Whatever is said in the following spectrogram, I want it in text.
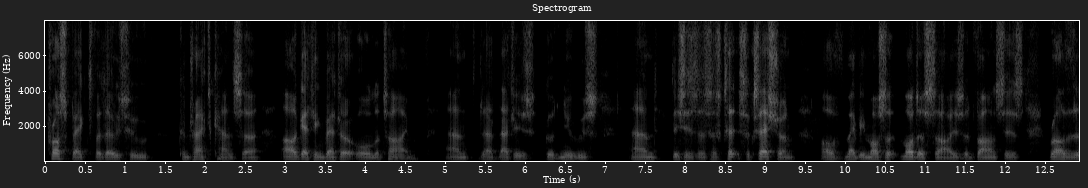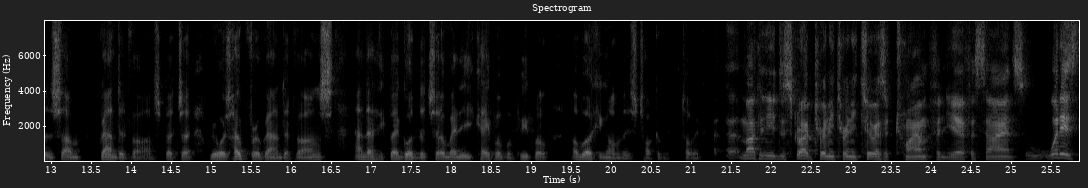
prospects for those who contract cancer are getting better all the time, and that that is good news. And this is a su- succession of maybe modest size advances rather than some grand advance. But uh, we always hope for a grand advance, and I think we're good that so many capable people are working on this topic. Uh, Mark, and you described 2022 as a triumphant year for science. What is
